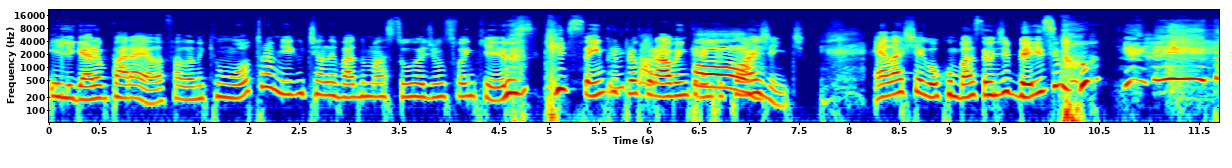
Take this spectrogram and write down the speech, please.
E ligaram para ela, falando que um outro amigo tinha levado uma surra de uns funkeiros que sempre Eita procuravam encrenca pô! com a gente. Ela chegou com um bastão de beisebol, Eita,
